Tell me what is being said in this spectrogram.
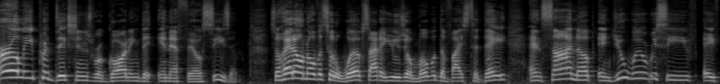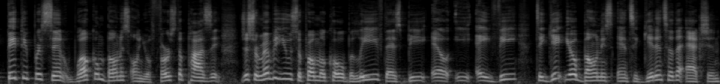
early predictions regarding the NFL season. So head on over to the website or use your mobile device today and sign up and you will receive a 50% welcome bonus on your first deposit. Just remember use the promo code BLEAV that's B L E A V to get your bonus and to get into the action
